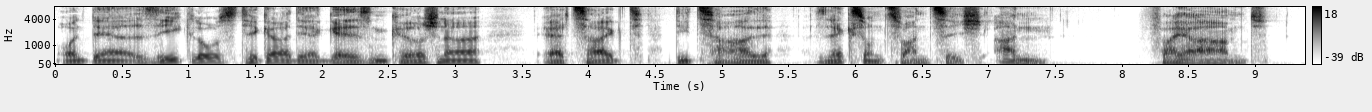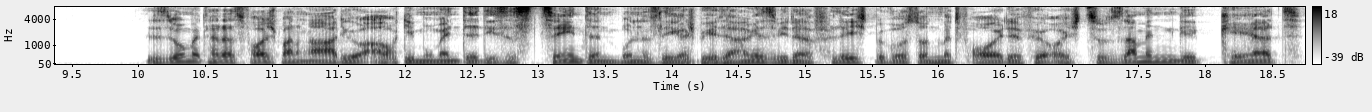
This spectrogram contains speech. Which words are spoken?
und der Sieglos-Ticker der Gelsenkirchner, er zeigt die Zahl 26 an. Feierabend. Somit hat das Vollspannradio auch die Momente dieses zehnten Bundesligaspieltages wieder pflichtbewusst und mit Freude für euch zusammengekehrt.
